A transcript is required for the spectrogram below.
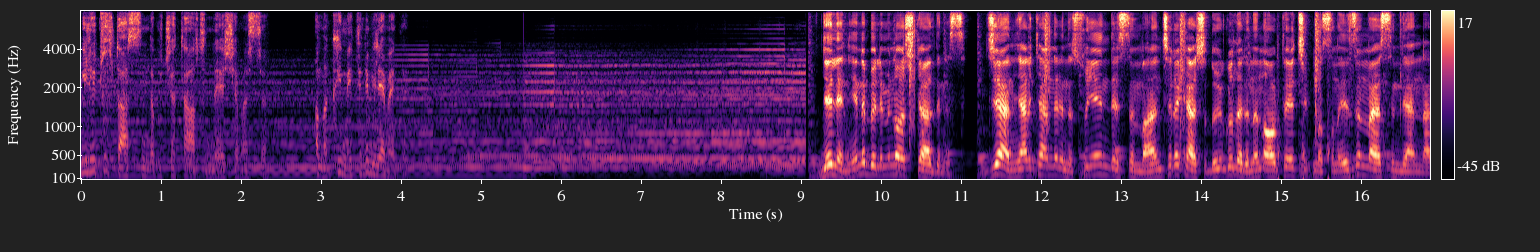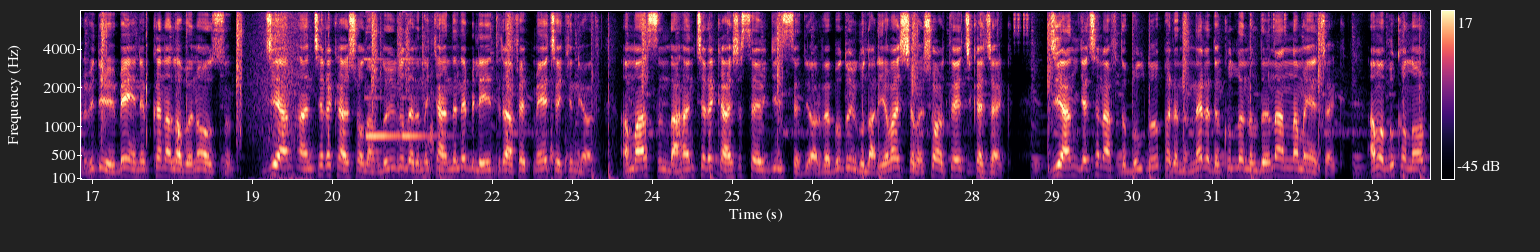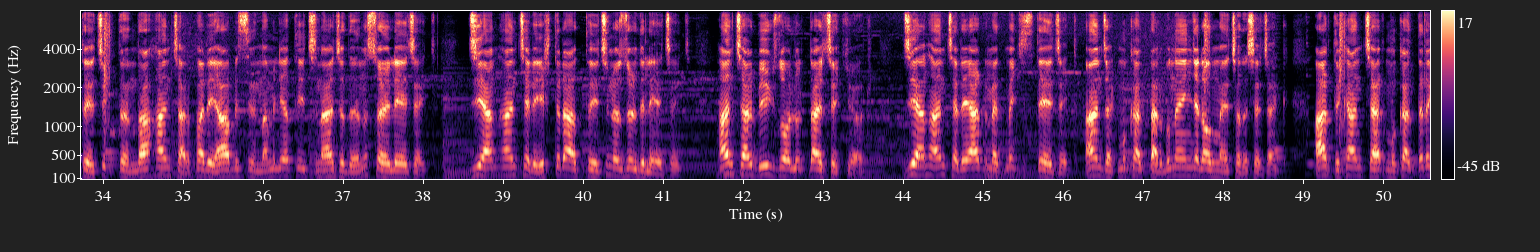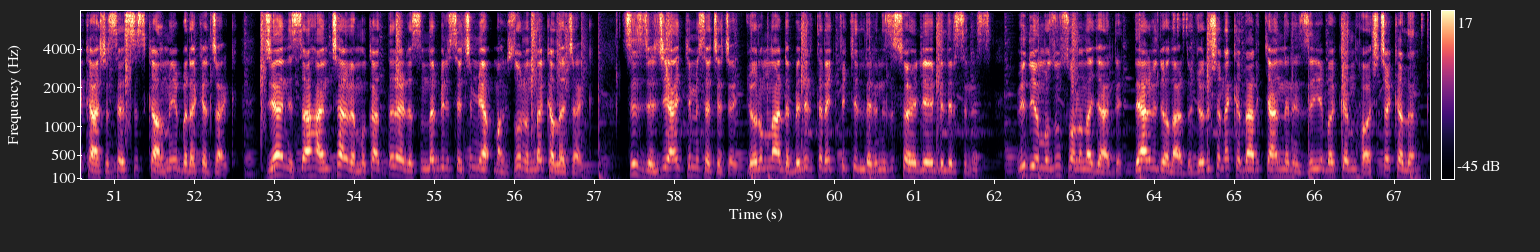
Bir lütuftu aslında bu çatı altında yaşaması. Ama kıymetini bilemedi. Gelin yeni bölümüne hoş geldiniz. Cihan yelkenlerini suya indirsin ve hançere karşı duygularının ortaya çıkmasına izin versin diyenler videoyu beğenip kanala abone olsun. Cihan hançere karşı olan duygularını kendine bile itiraf etmeye çekiniyor. Ama aslında hançere karşı sevgi hissediyor ve bu duygular yavaş yavaş ortaya çıkacak. Cihan geçen hafta bulduğu paranın nerede kullanıldığını anlamayacak. Ama bu konu ortaya çıktığında hançer parayı abisinin ameliyatı için harcadığını söyleyecek. Cihan Hançer'e iftira attığı için özür dileyecek. Hançer büyük zorluklar çekiyor. Cihan Hançer'e yardım etmek isteyecek. Ancak Mukadder buna engel olmaya çalışacak. Artık Hançer Mukadder'e karşı sessiz kalmayı bırakacak. Cihan ise Hançer ve Mukadder arasında bir seçim yapmak zorunda kalacak. Sizce Cihan kimi seçecek? Yorumlarda belirterek fikirlerinizi söyleyebilirsiniz. Videomuzun sonuna geldik. Diğer videolarda görüşene kadar kendinize iyi bakın, hoşça kalın.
